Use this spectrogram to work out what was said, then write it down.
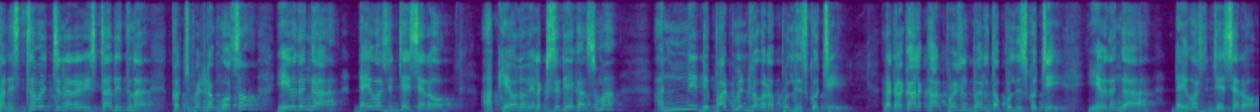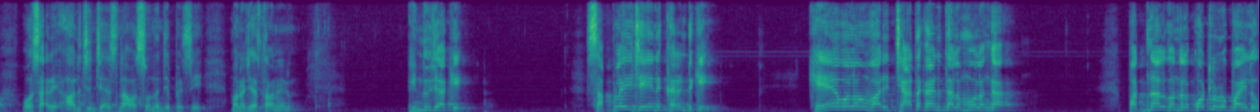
తన ఇష్టం వచ్చిన ఇష్టారీతిన ఖర్చు పెట్టడం కోసం ఏ విధంగా డైవర్షన్ చేశారో ఆ కేవలం ఎలక్ట్రిసిటీయే కాదు సుమా అన్ని డిపార్ట్మెంట్లో కూడా అప్పులు తీసుకొచ్చి రకరకాల కార్పొరేషన్ పేర్లు అప్పులు తీసుకొచ్చి ఏ విధంగా డైవర్షన్ చేశారో ఒకసారి ఆలోచించాల్సిన అవసరం ఉందని చెప్పేసి మనం చేస్తాం నేను హిందూజాకి సప్లై చేయని కరెంటుకి కేవలం వారి చేతకాని తలం మూలంగా పద్నాలుగు వందల కోట్ల రూపాయలు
